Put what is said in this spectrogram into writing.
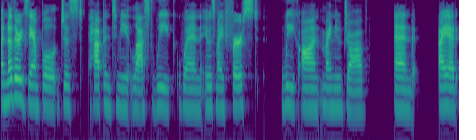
Another example just happened to me last week when it was my first week on my new job and I had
